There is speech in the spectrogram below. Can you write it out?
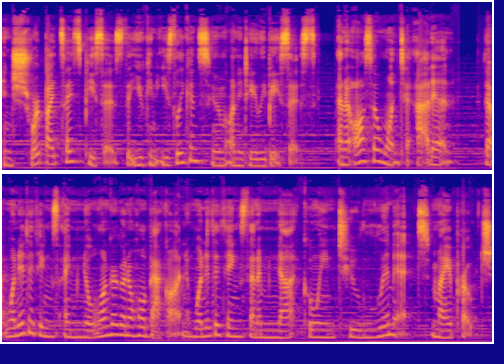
in short, bite sized pieces that you can easily consume on a daily basis. And I also want to add in that one of the things I'm no longer going to hold back on, one of the things that I'm not going to limit my approach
